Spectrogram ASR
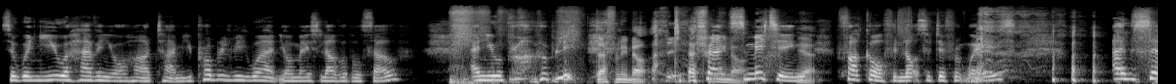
So when you were having your hard time, you probably weren't your most lovable self. And you were probably definitely not definitely transmitting not. Yeah. fuck off in lots of different ways. and so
